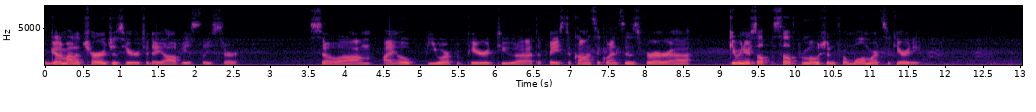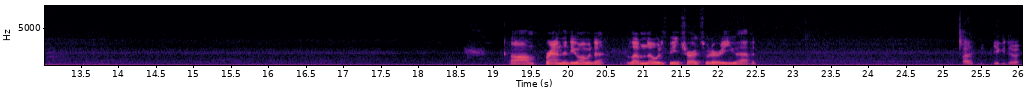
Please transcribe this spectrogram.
a good amount of charges here today, obviously, sir. So um, I hope you are prepared to uh, to face the consequences for uh, giving yourself a self promotion from Walmart Security. Um, Brandon, do you want me to let him know what he's being charged with, or do you have it? Uh, you can do it.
